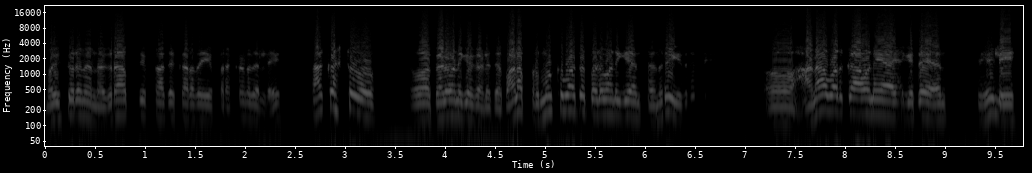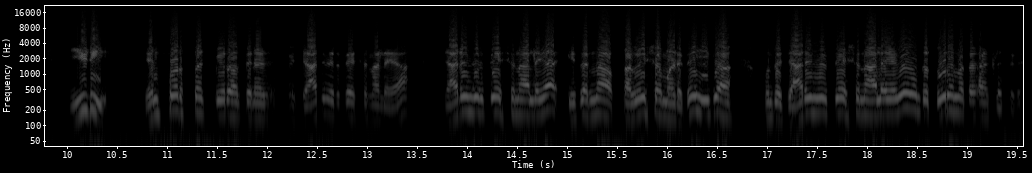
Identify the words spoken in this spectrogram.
ಮೈಸೂರಿನ ನಗರಾಭಿವೃದ್ಧಿ ಪ್ರಾಧಿಕಾರದ ಈ ಪ್ರಕರಣದಲ್ಲಿ ಸಾಕಷ್ಟು ಬೆಳವಣಿಗೆಗಳಿದೆ. ಬಹಳ ಪ್ರಮುಖವಾದ ಬೆಳವಣಿಗೆ ಅಂತಂದ್ರೆ ಇದರಲ್ಲಿ ಹಣ ವರ್ಗಾವಣೆ ಆಗಿದೆ ಅಂತ ಹೇಳಿ ಇಡಿ, ಎನ್ಫೋರ್ಸ್ಮೆಂಟ್ ಬ್ಯೂರೋ ಅಂತ ಜಾರಿ ನಿರ್ದೇಶನಾಲಯ ಜಾರಿ ನಿರ್ದೇಶನಾಲಯ ಇದನ್ನ ಪ್ರವೇಶ ಮಾಡಿದೆ. ಈಗ ಒಂದು ಜಾರಿ ನಿರ್ದೇಶನಾಲಯವೇ ಒಂದು ದೂರನ್ನ ದಾಖಲಿಸಿದೆ.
